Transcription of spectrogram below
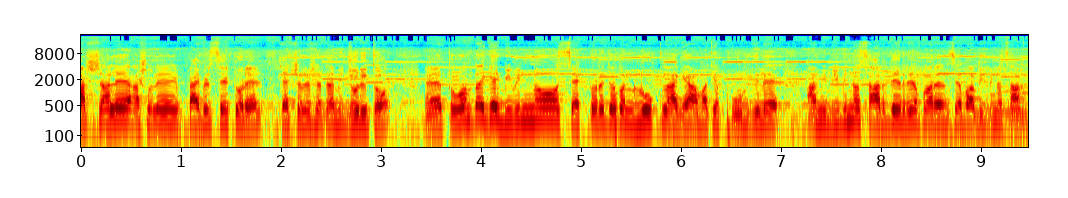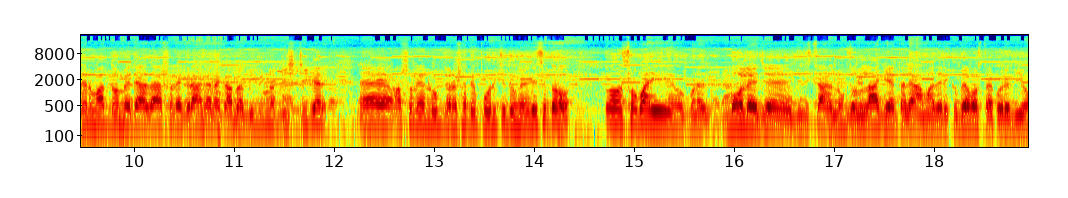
আট সালে আসলে প্রাইভেট সেক্টরে টেক্সটাইলের সাথে আমি জড়িত তখন থেকে বিভিন্ন সেক্টরে যখন লুক লাগে, আমাকে ফোন দিলে আমি বিভিন্ন স্যারদের রেফারেন্সে বা বিভিন্ন স্যারদের মাধ্যমে দেওয়া যায় আসলে গ্রাম এলাকা বা বিভিন্ন ডিস্ট্রিক্টের আসলে লোকজনের সাথে পরিচিত হয়ে গেছি তো। তো সবাই মানে বলে যে, যদি লোকজন লাগে তাহলে আমাদের একটু ব্যবস্থা করে দিও।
